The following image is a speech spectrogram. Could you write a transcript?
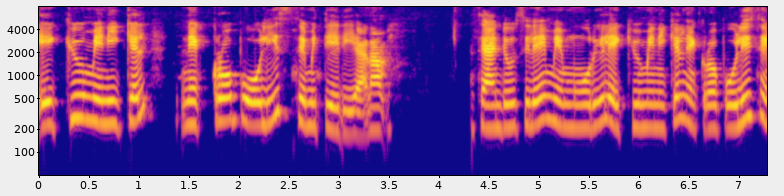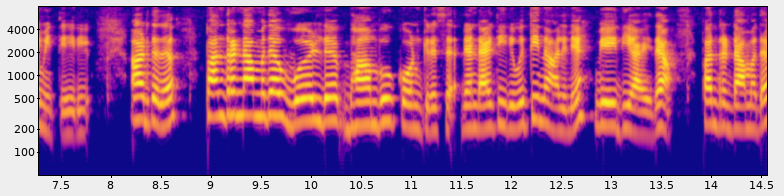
എക്യൂമെനിക്കൽ നെക്രോപോലീസ് സെമിത്തേരിയാണ് സാൻഡോസിലെ മെമ്മോറിയൽ എക്യൂമെനിക്കൽ നെക്രോപോലീസ് സെമിത്തേരി. അടുത്തത് പന്ത്രണ്ടാമത് വേൾഡ് ബാംബു കോൺഗ്രസ് രണ്ടായിരത്തി ഇരുപത്തിനാലിൽ വേദിയായത്. പന്ത്രണ്ടാമത്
